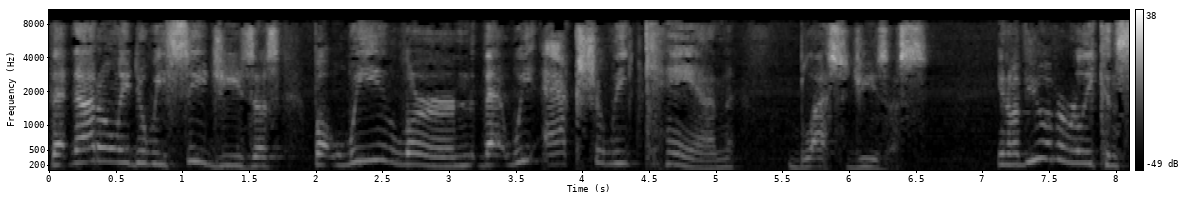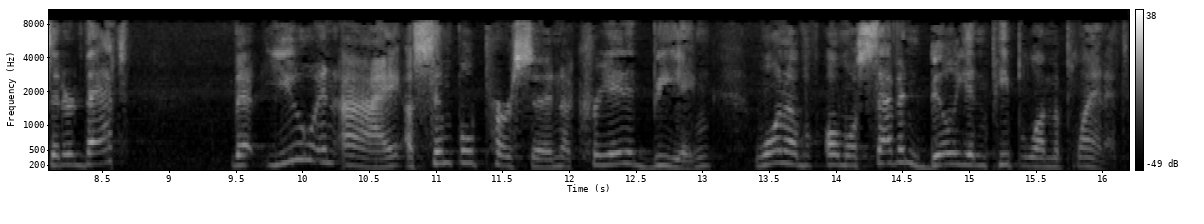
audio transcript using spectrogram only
That not only do we see Jesus, but we learn that we actually can bless Jesus. You know, have you ever really considered that? That you and I, a simple person, a created being, one of almost 7 billion people on the planet,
